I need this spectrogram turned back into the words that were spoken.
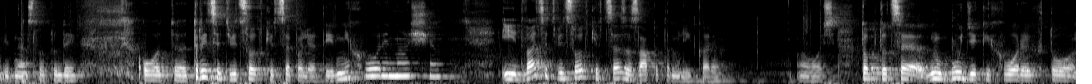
віднесла туди. От, е, 30% це паліативні хворі наші, і 20% це за запитом лікаря. Ось, тобто, це ну будь-який хворий, хто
